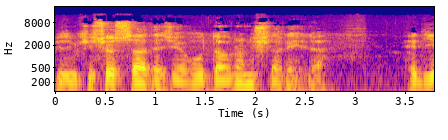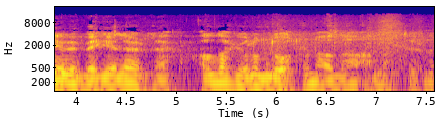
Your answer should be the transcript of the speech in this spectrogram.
bizimki söz sadece o davranışlarıyla, hediye ve behiyelerle Allah yolunda olduğunu, Allah'a anlattığını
